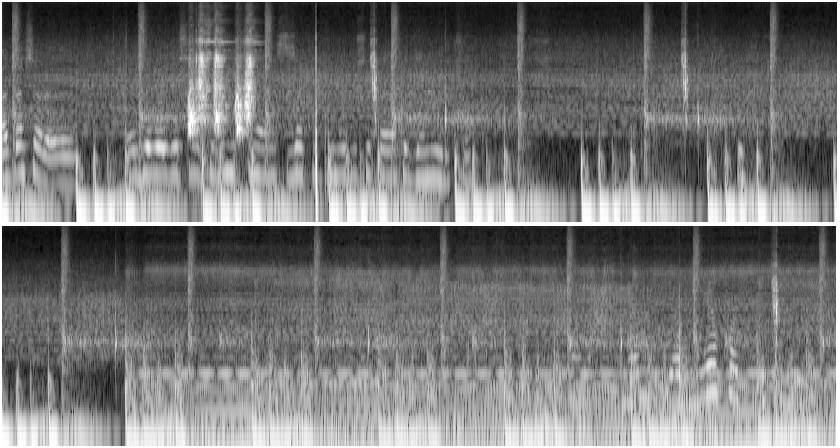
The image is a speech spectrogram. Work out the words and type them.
Arkadaşlar, e, Ege ve Ege'sini sizin için yani sıcak iklimde bir şey felaket yanıyorum şu an. Ben- Ya niye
